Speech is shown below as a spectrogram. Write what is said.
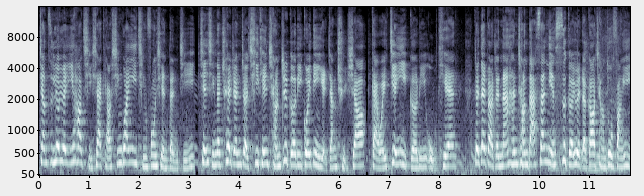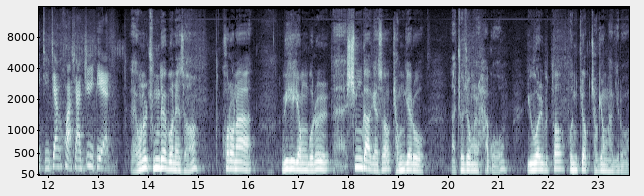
将自六月一号起下调新冠疫情风险等级，现行的确诊者七天强制隔离规定也将取消，改为建议隔离五天。这代表着南韩长达三年四个月的高强度防疫即将画下句点。 오늘 중대본에서 코로나 위기 경보를 심각해서 경계로 조정을 하고 6월부터 본격 적용하기로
